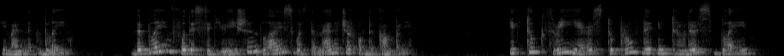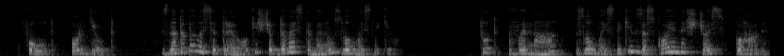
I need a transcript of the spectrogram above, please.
іменник blame. The blame for this situation lies with the manager of the company. It took three years to prove the intruder's blame, fault or guilt. Знадобилося три роки, щоб довести вину зловмисників. Тут вина зловмисників за скоєне щось погане.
